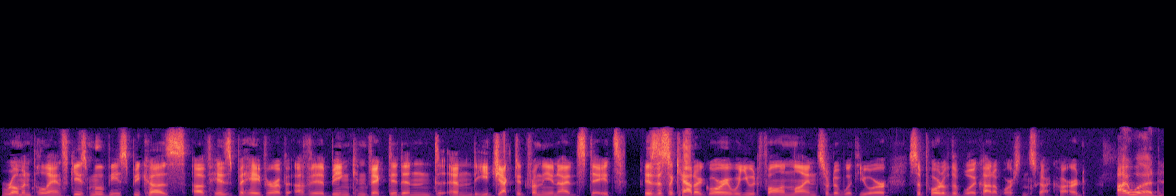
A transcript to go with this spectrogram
Roman Polanski's movies because of his behavior of, of being convicted and and ejected from the United States? Is this a category where you would fall in line, sort of, with your support of the boycott of Orson Scott Card? I would.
